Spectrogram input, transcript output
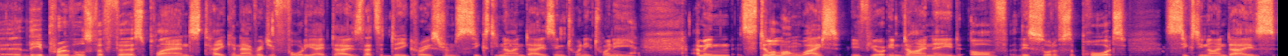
Uh, the approvals for first plans take an average of 48 days. That's a decrease from 69 days in 2020 yeah. i mean still a long wait if you're in dire need of this sort of support. 69 days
